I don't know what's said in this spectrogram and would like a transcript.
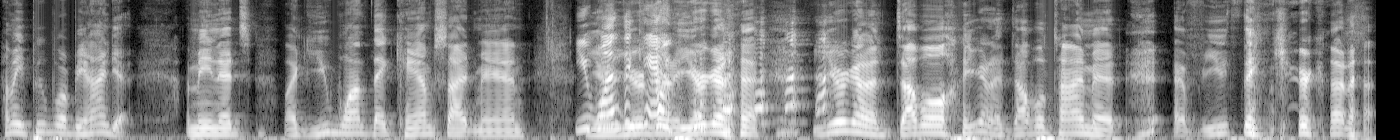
how many people are behind you? I mean, it's like you want that campsite, man. You want the you're camp- Gonna, you're gonna you're gonna double you're gonna double time it if you think you're gonna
